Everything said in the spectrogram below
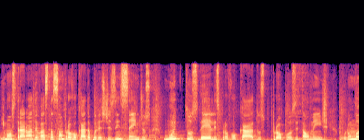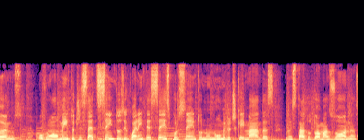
e mostraram a devastação provocada por estes incêndios, muitos deles provocados propositalmente por humanos. Houve um aumento de 746% no número de queimadas no estado do Amazonas.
